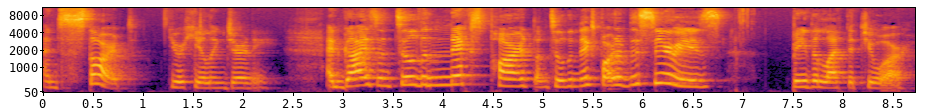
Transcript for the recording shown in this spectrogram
and start your healing journey. And guys, until the next part, until the next part of this series, be the light that you are.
